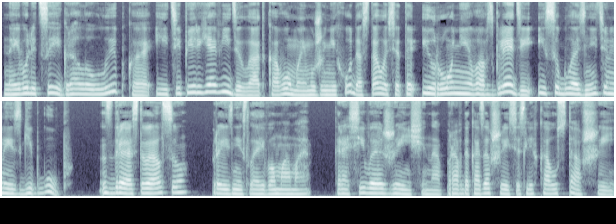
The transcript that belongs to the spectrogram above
На его лице играла улыбка, и теперь я видела, от кого моему жениху досталась эта ирония во взгляде и соблазнительный изгиб губ. «Здравствуй, Алсу», — произнесла его мама. Красивая женщина, правда казавшаяся слегка уставшей.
